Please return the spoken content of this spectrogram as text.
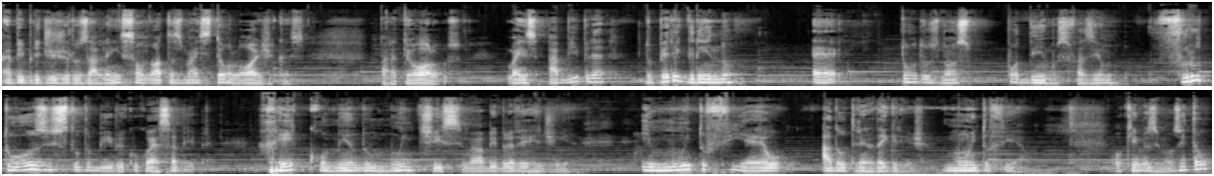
A Bíblia de Jerusalém são notas mais teológicas para teólogos, mas a Bíblia do peregrino é todos nós podemos fazer um frutuoso estudo bíblico com essa Bíblia. Recomendo muitíssimo a Bíblia Verdinha e muito fiel à doutrina da igreja, muito fiel. Ok, meus irmãos? Então,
